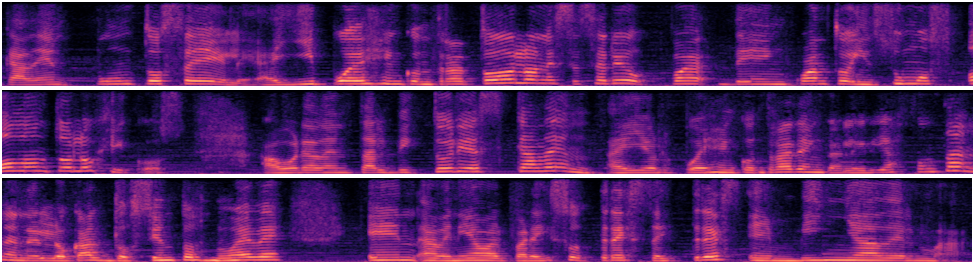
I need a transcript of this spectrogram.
cadent.cl. Allí puedes encontrar todo lo necesario de, en cuanto a insumos odontológicos. Ahora Dental Victoria es Cadent. Ahí los puedes encontrar en Galería Fontana, en el local 209, en Avenida Valparaíso 363, en Viña del Mar.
